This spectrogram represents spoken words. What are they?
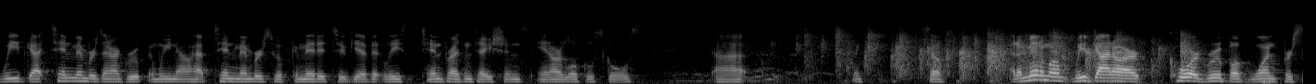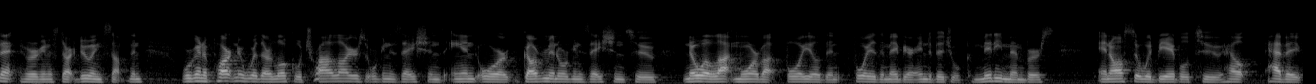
we've got 10 members in our group, and we now have 10 members who have committed to give at least 10 presentations in our local schools. Uh, so, at a minimum, we've got our core group of 1% who are going to start doing something. We're going to partner with our local trial lawyers organizations and or government organizations who know a lot more about FOIA than, FOIA than maybe our individual committee members and also would be able to help have a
